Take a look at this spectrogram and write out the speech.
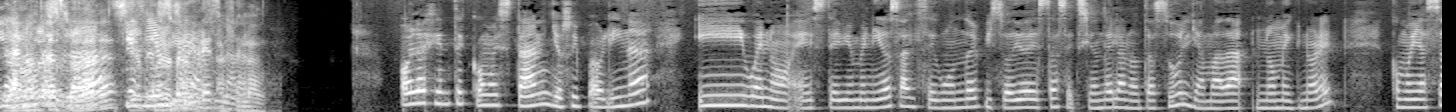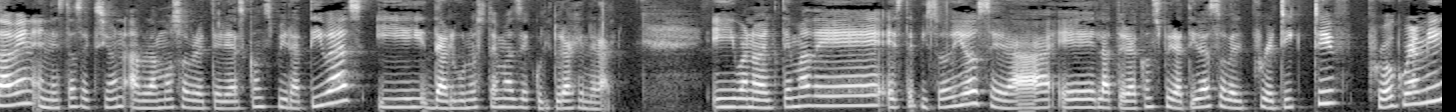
La nota azulada siempre, siempre a su lado. Hola gente, ¿cómo están? Yo soy Paulina y bueno, este, bienvenidos al segundo episodio de esta sección de la nota azul llamada No me ignoren. Como ya saben, en esta sección hablamos sobre teorías conspirativas y de algunos temas de cultura general. Y bueno, el tema de este episodio será eh, la teoría conspirativa sobre el predictive programming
